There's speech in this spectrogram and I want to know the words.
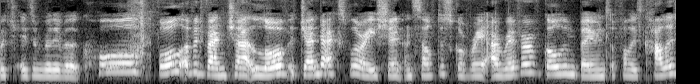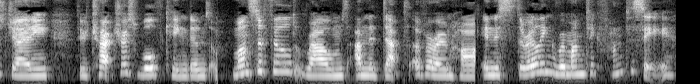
which is really, really cool. Full of adventure, love, gender exploration and self-discovery, A River of Golden Bones follows Calla's journey through treacherous wolf kingdoms, monster-filled realms and the depth of her own heart in this thrilling romantic fantasy.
